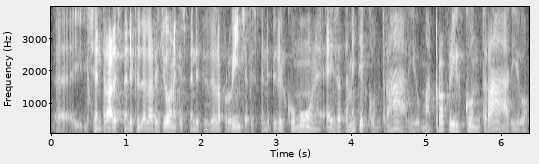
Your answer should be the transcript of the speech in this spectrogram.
eh, il centrale spende più della regione, che spende più della provincia, che spende più del comune, è esattamente il contrario, ma proprio il contrario.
